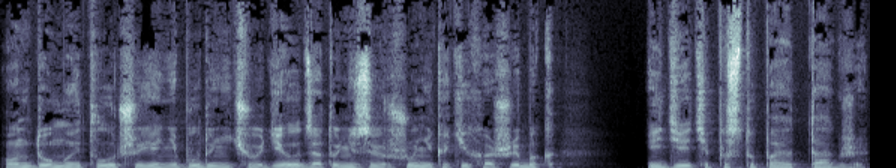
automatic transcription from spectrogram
Он думает, лучше я не буду ничего делать, зато не совершу никаких ошибок. И дети поступают так же.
